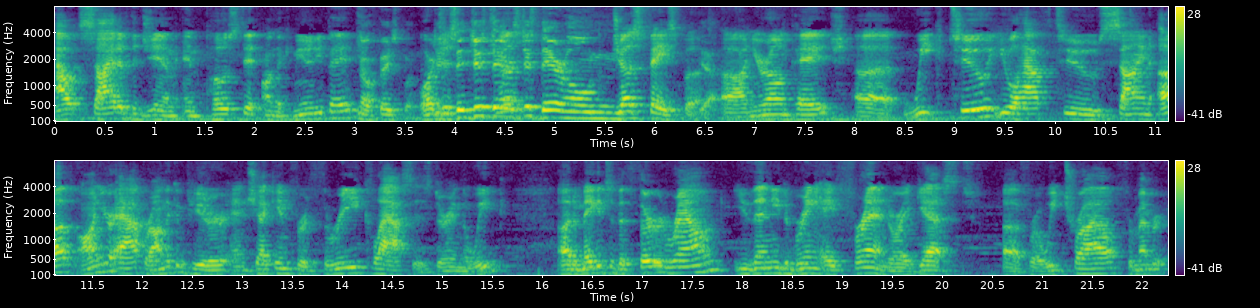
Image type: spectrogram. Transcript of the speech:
outside of the gym and post it on the community page. No, Facebook. Or just just- just, their just- just their own Just Facebook Yeah. uh, on your own page. Uh, week two, you will have to sign up on your app or on the computer and check in for three classes during the week. Uh, to make it to the third round, you then need to bring a friend or a guest uh, for a week trial for member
